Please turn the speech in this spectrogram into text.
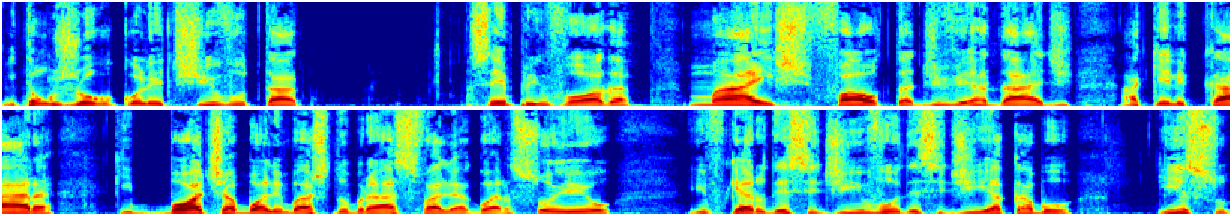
Então o jogo coletivo está sempre em voga, mas falta de verdade aquele cara que bote a bola embaixo do braço e fale: agora sou eu e quero decidir, vou decidir e acabou. Isso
